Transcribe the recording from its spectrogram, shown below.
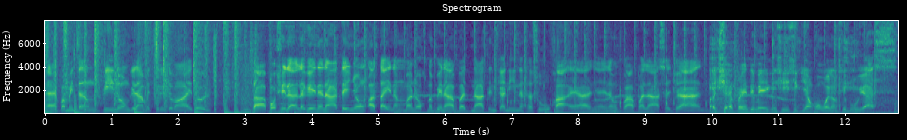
Eh, paminta ng pino ang ginamit ko dito mga idol. Tapos ilalagay na natin yung atay ng manok na binabad natin kanina sa suka. Ayan, yan ang magpapalasa dyan. At syempre, hindi magiging sisig yan kung walang sibuyas.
